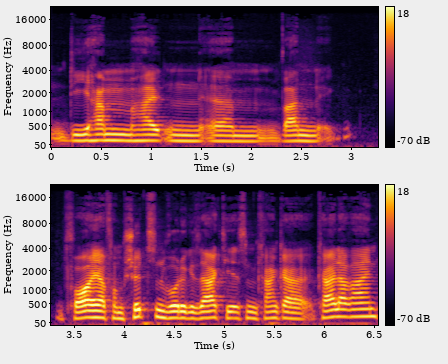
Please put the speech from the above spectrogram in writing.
Die haben halt ein, ähm, waren vorher vom Schützen wurde gesagt, hier ist ein kranker Keiler rein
